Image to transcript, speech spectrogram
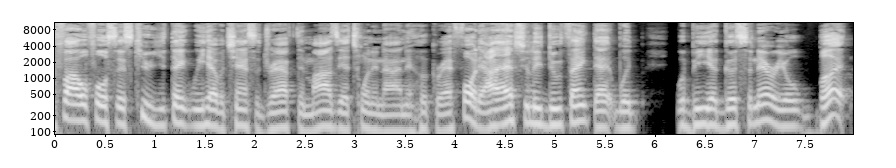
504 says, Q, you think we have a chance of drafting Mazi at 29 and Hooker at 40? I actually do think that would, would be a good scenario. But,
